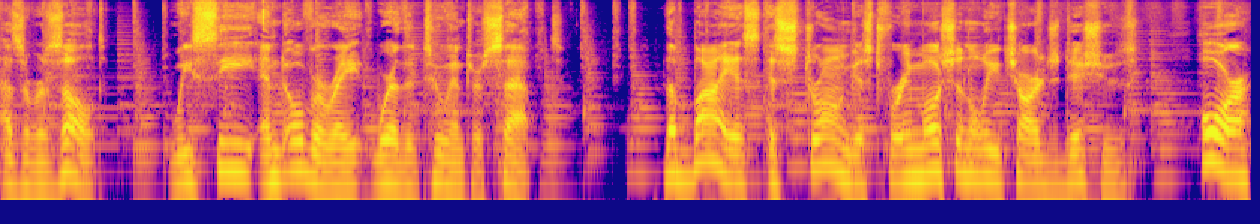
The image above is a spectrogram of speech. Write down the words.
As a result, we see and overrate where the two intercept. The bias is strongest for emotionally charged issues or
